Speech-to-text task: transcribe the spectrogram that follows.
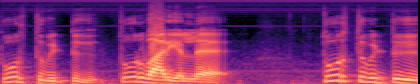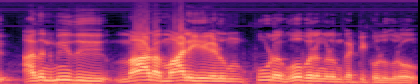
தூர்த்துவிட்டு தூர்வாரி அல்ல. தூர்த்துவிட்டு அதன் மீது மாட மாளிகைகளும் கூட கோபுரங்களும் கட்டிக்கொள்கிறோம்.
